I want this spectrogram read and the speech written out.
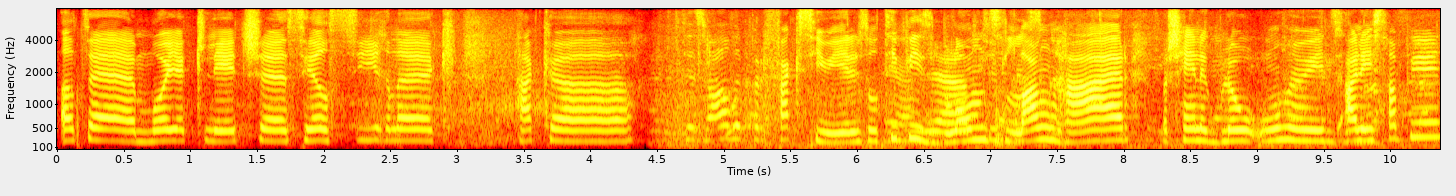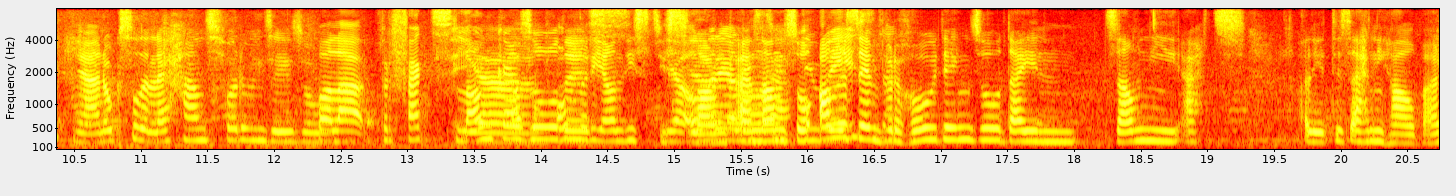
Altijd mooie kleedjes, heel sierlijk. Hakken. Het is wel de perfectie weer. Zo typisch Ja, blond, typisch. lang haar, waarschijnlijk blauwe ogen. Weet. Allee, snap je? Ja, en ook zo de lichaamsvormen zijn zo. Voilà, perfect slank Ja, en zo. dus- Onrealistisch Ja, lang. En dan zo alles in er- verhouding, zo, dat je zelf niet echt... Allee, het is echt niet haalbaar.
